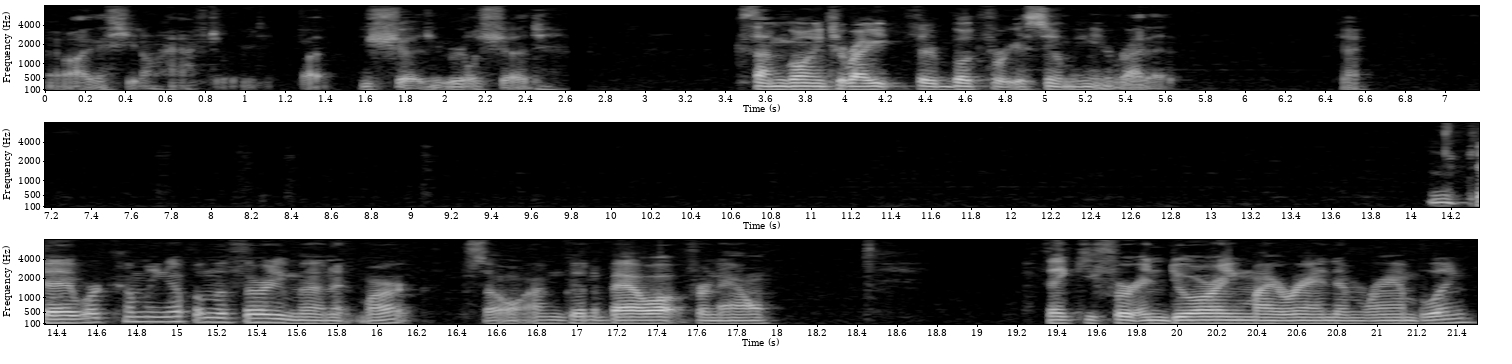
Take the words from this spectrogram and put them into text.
Well, I guess you don't have to read it, but you should. You really should. Because I'm going to write third book three, assuming you read it. Okay, we're coming up on the 30 minute mark, so I'm going to bow out for now. Thank you for enduring my random rambling.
